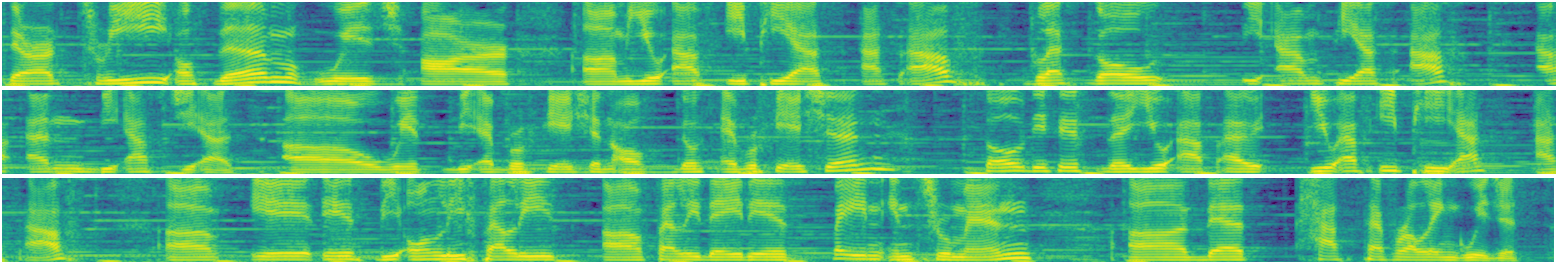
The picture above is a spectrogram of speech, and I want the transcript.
There are three of them, which are um, EPS SF, Glasgow CMPSF, uh, and the FGS uh, with the abbreviation of those abbreviation. So this is the UF, uh, UFEPS SF. Um, it is the only uh, validated pain instrument uh, that has several languages.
